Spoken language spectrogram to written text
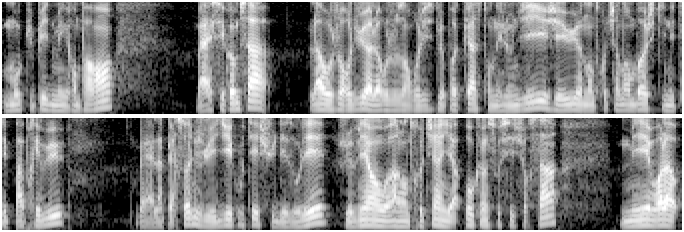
m'occuper de mes grands-parents. Ben, c'est comme ça. Là, aujourd'hui, l'heure où je vous enregistre le podcast, on est lundi, j'ai eu un entretien d'embauche qui n'était pas prévu. Ben, la personne, je lui ai dit, écoutez, je suis désolé, je viens à l'entretien, il n'y a aucun souci sur ça. Mais voilà,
